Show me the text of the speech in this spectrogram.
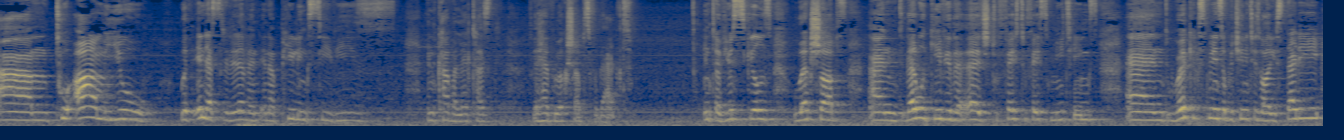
um, to arm you with industry relevant and appealing CVs and cover letters. They have workshops for that. Interview skills workshops and that will give you the urge to face-to-face -face meetings and work experience opportunities while you study,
